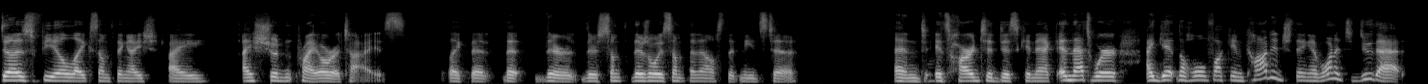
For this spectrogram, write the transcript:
does feel like something i sh- i i shouldn't prioritize. Like that that there there's some there's always something else that needs to and it's hard to disconnect. And that's where i get the whole fucking cottage thing. I wanted to do that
